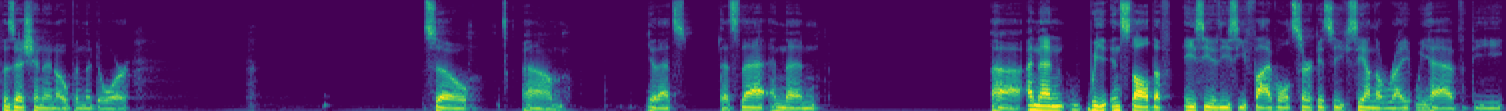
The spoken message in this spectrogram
position and open the door. So um yeah that's that's that. And then uh, and then we installed the AC to DC 5 volt circuit. So you can see on the right, we have the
